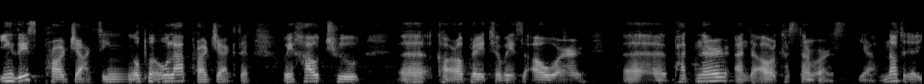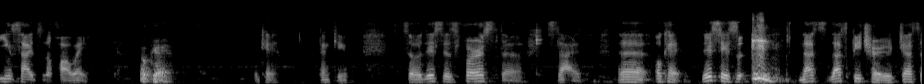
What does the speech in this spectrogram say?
in this project in openEuler project we how to uh, cooperate with our uh, partner and our customers. Yeah, not inside the Huawei. Yeah. Okay. Okay. Thank you. So this is first uh, slide. Uh, okay, this is that's that's picture you just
